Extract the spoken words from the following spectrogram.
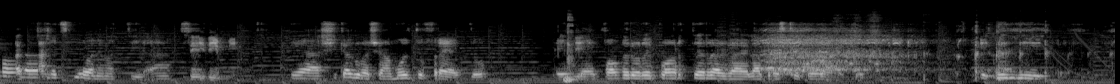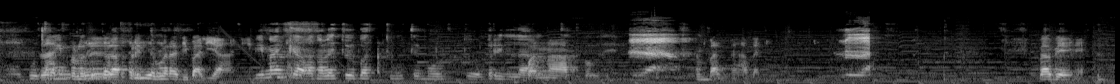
Ho una sparato. spiegazione Mattia, eh, Sì, dimmi. che a Chicago faceva molto freddo e Sì. il povero reporter aveva le labbra scopolate e quindi L'angolo della freddura di Baliani. Mi mancavano le tue battute molto brillanti. Bannato. Non bannavano. Va bene.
